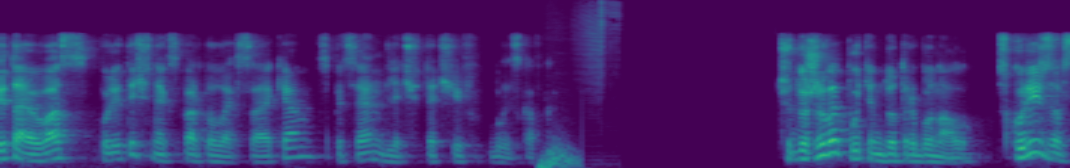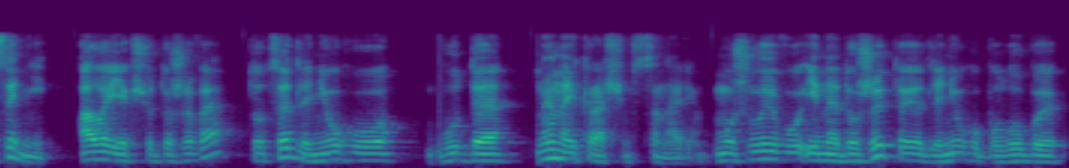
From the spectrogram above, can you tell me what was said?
Вітаю вас, політичний експерт Олег Саакян, спеціально для читачів блискавки. Чи доживе Путін до трибуналу? Скоріш за все, ні. Але якщо доживе, то це для нього буде не найкращим сценарієм. Можливо, і не дожити для нього було би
